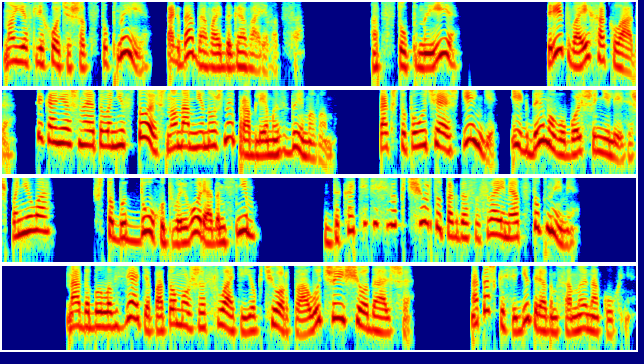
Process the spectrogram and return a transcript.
Но если хочешь отступные, тогда давай договариваться. Отступные? Три твоих оклада. Ты, конечно, этого не стоишь, но нам не нужны проблемы с Дымовым. Так что получаешь деньги и к Дымову больше не лезешь, поняла? Чтобы духу твоего рядом с ним. Да катитесь вы к черту тогда со своими отступными. Надо было взять, а потом уже слать ее к черту, а лучше еще дальше. Наташка сидит рядом со мной на кухне.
